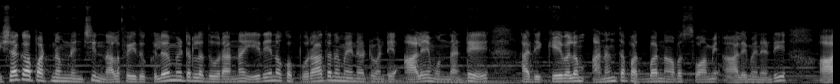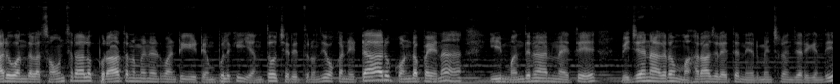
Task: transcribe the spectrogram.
విశాఖపట్నం నుంచి నలభై ఐదు కిలోమీటర్ల దూరాన ఏదైనా ఒక పురాతనమైనటువంటి ఆలయం ఉందంటే అది కేవలం అనంత పద్మనాభ స్వామి ఆలయమేనండి. ఆరు వందల సంవత్సరాల పురాతనమైనటువంటి ఈ టెంపుల్కి ఎంతో చరిత్ర ఉంది. ఒక నిటారు కొండపైన ఈ మందిరాన్ని అయితే విజయనగరం మహారాజులు అయితే నిర్మించడం జరిగింది.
